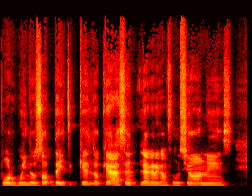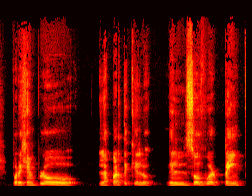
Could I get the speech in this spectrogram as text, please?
por Windows Update. ¿Qué es lo que hacen? Le agregan funciones, por ejemplo, la parte que lo, el software Paint,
